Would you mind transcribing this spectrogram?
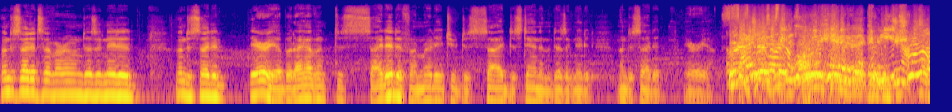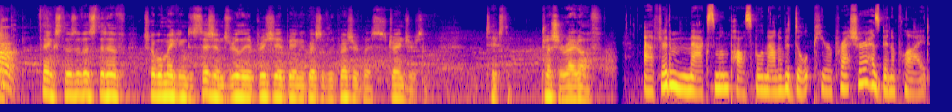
Undecided to have our own designated, undecided area, but I haven't decided if I'm ready to decide to stand in the designated, undecided area. the only candidate that can beat Trump. Thanks. Those of us that have trouble making decisions really appreciate being aggressively pressured by strangers. It takes the pressure right off. After the maximum possible amount of adult peer pressure has been applied,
